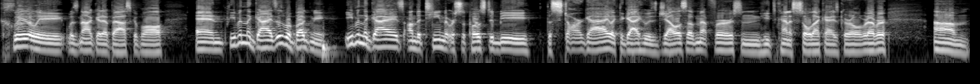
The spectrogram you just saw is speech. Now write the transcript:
clearly was not good at basketball. And even the guys, this is what bugged me. Even the guys on the team that were supposed to be the star guy, like the guy who was jealous of him at first and he kind of stole that guy's girl or whatever, um,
